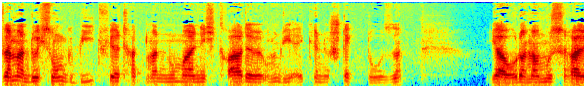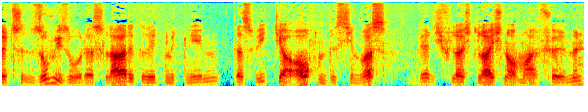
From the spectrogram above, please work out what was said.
wenn man durch so ein Gebiet fährt, hat man nun mal nicht gerade um die Ecke eine Steckdose. Ja, oder man muss halt sowieso das Ladegerät mitnehmen. Das wiegt ja auch ein bisschen was. Werde ich vielleicht gleich nochmal filmen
